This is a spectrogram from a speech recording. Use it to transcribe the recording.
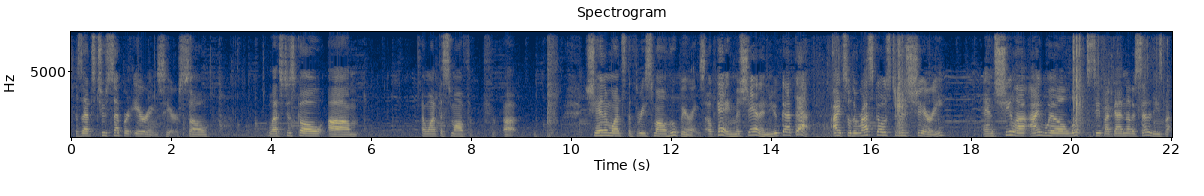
because that's two separate earrings here. So let's just go, um, I want the small, uh, Shannon wants the three small hoop earrings. Okay, Miss Shannon, you've got that. All right, so the rest goes to Miss Sherry. And Sheila, I will look to see if I've got another set of these. But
